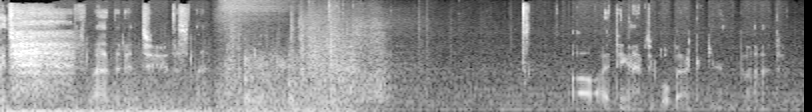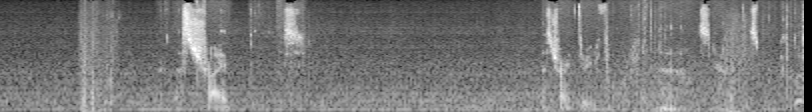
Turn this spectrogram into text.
Alright. Landed into this land. Uh, I think I have to go back again, but let's try these. Let's try three, four now. See how this one goes.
